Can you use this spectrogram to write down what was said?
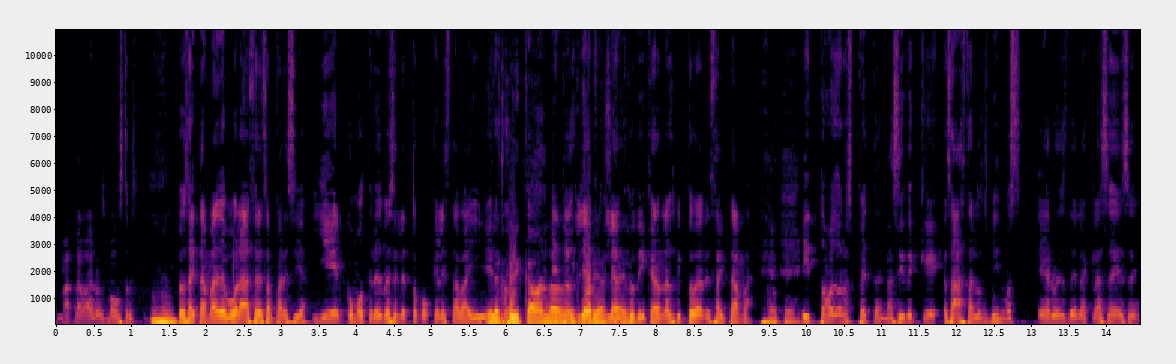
mataba a los monstruos. Entonces Saitama de volada se desaparecía. Y él como tres veces le tocó que él estaba ahí. Y le adjudicaban las Entonces le- victorias le, a él. adjudicaron las victorias de Saitama. Y todos lo respetan. Así de que, o sea, hasta los mismos héroes de la clase S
